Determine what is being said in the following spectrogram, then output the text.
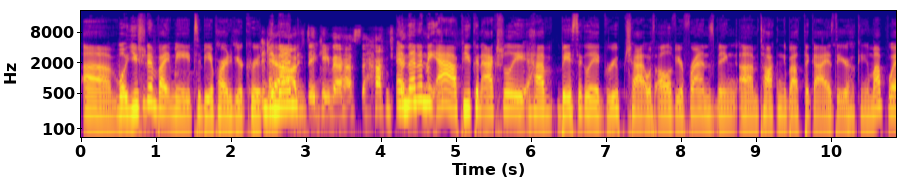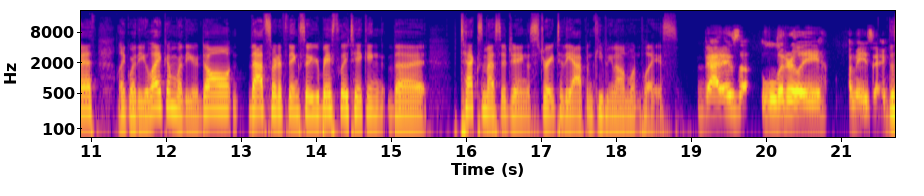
Um, well, you should invite me to be a part of your crew. And yeah, then I'm thinking that has to happen. and then in the app, you can actually have basically a group chat with all of your friends, being um, talking about the guys that you're hooking them up with, like whether you like them, whether you don't, that sort of thing. So you're basically taking the text messaging straight to the app and keeping it all in one place. that is literally amazing. The,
